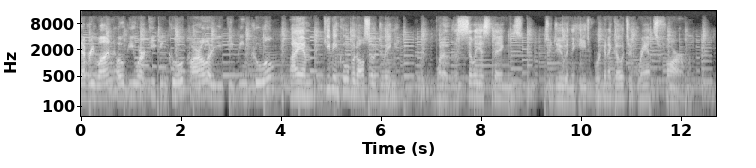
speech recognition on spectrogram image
everyone? Hope you are keeping cool. Carl, are you keeping cool? I am keeping cool, but also doing one of the silliest things to do in the heat. We're going to go to Grant's Farm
